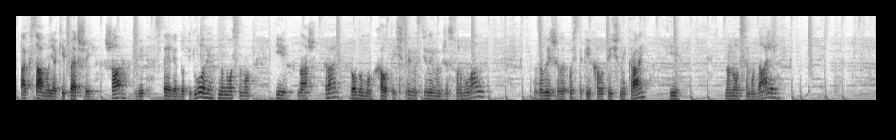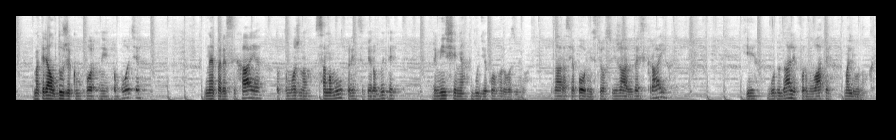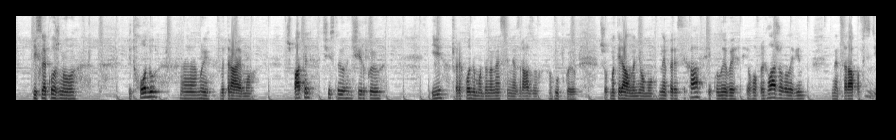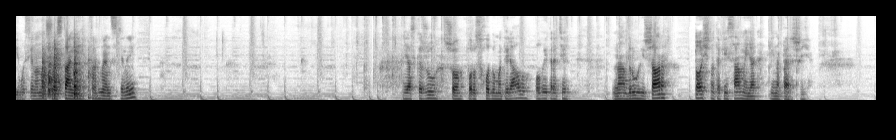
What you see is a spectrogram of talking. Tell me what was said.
Так само, як і перший шар від стелі до підлоги наносимо. І наш край робимо хаотично. Частину стіни ми вже сформували. Залишили ось такий хаотичний край і наносимо далі. Матеріал дуже комфортний в роботі, не пересихає, тобто можна самому в принципі, робити приміщення будь-якого розміру. Зараз я повністю освіжаю весь край і буду далі формувати малюнок. Після кожного підходу е, ми витираємо шпатель чистою ганчіркою і переходимо до нанесення зразу губкою, щоб матеріал на ньому не пересихав, і коли ви його приглажували, він не царапав стіну. Ось я наношу останній фрагмент стіни. Я скажу, що по розходу матеріалу по витраті на другий шар точно такий самий, як і на перший.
